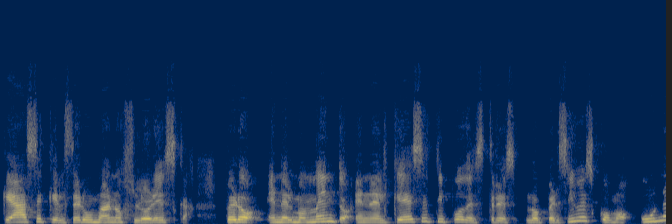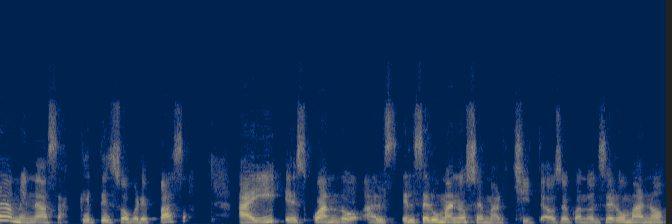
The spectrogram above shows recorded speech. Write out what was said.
que hace que el ser humano florezca. Pero en el momento en el que ese tipo de estrés lo percibes como una amenaza que te sobrepasa, ahí es cuando el ser humano se marchita, o sea, cuando el ser humano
